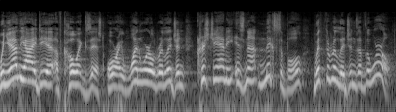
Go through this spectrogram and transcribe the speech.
When you have the idea of coexist or a one world religion, Christianity is not mixable with the religions of the world.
